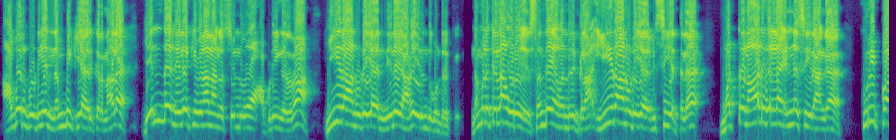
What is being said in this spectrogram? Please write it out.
அவர்களுடைய நம்பிக்கையா இருக்கிறனால எந்த நிலைக்கு வேணா நாங்க சொல்லுவோம் அப்படிங்கறதுதான் ஈரானுடைய நிலையாக இருந்து கொண்டிருக்கு. நம்மளுக்கெல்லாம் ஒரு சந்தேகம் வந்திருக்கலாம். ஈரானுடைய விஷயத்துல மற்ற நாடுகள்லாம் என்ன செய்யறாங்க குறிப்பா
